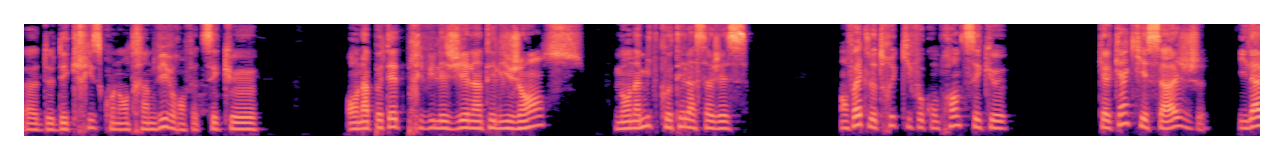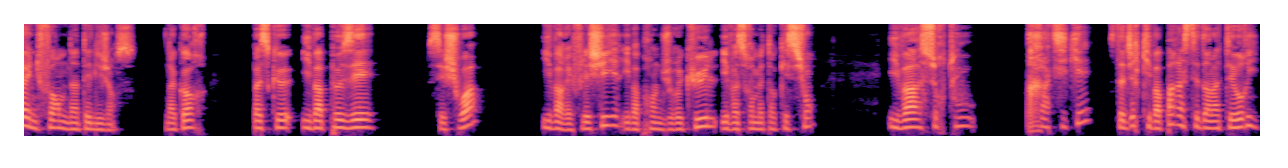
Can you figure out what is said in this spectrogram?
de des crises qu'on est en train de vivre, en fait. C'est que on a peut-être privilégié l'intelligence, mais on a mis de côté la sagesse. En fait, le truc qu'il faut comprendre, c'est que quelqu'un qui est sage, il a une forme d'intelligence, d'accord? Parce que il va peser ses choix, il va réfléchir, il va prendre du recul, il va se remettre en question, il va surtout pratiquer, c'est-à-dire qu'il va pas rester dans la théorie.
